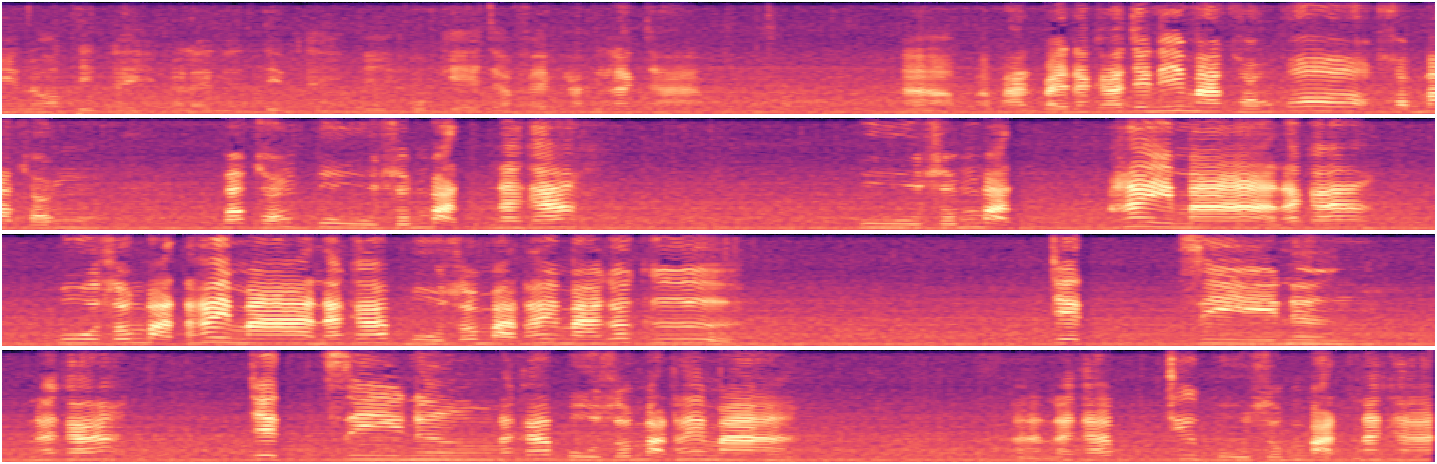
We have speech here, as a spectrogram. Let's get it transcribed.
นี่เนาะติดไอ้อะไรเนี่ยติดไอ้นี่โอเคจากแฟนคลับที่รักจ๋าอ่าผ่านไปนะคะทีนี้มาของพ่อของมาของมาของปู่สมบัตินะคะ ปู่สมบัติให้มานะคะ ปู่สมบัติให้มานะคะ ปู่สมบัติให้มาก็คือเจ็ดสี่หนึ่ง นะคะเจ็ดสี่หนึ่งนะคะ ปู่สมบัติให้มาอ่านะครับ ชื่อปู่สมบัตินะคะ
